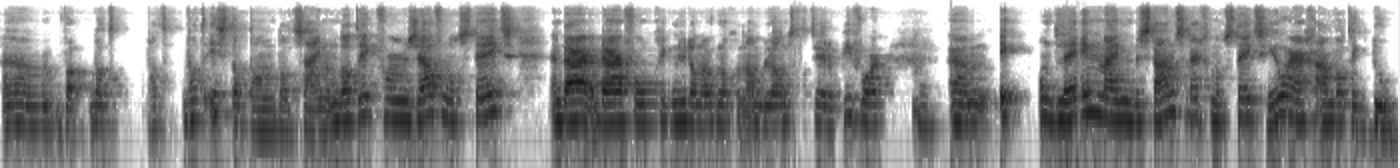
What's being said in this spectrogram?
Um, wat, wat, wat, wat is dat dan, dat zijn? Omdat ik voor mezelf nog steeds, en daar, daar volg ik nu dan ook nog een ambulante therapie voor. Um, ik ontleen mijn bestaansrecht nog steeds heel erg aan wat ik doe.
